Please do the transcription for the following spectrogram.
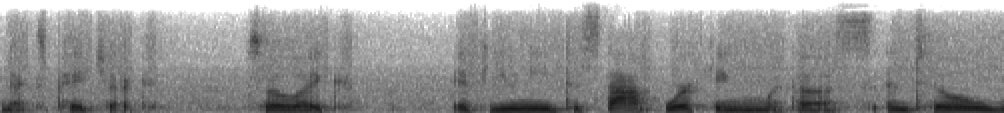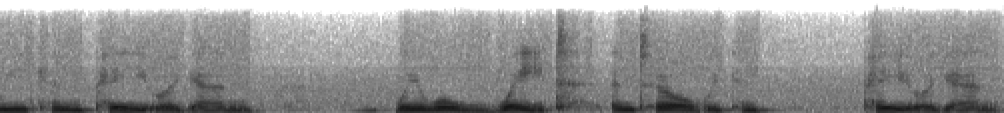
next paycheck. So, like, if you need to stop working with us until we can pay you again, we will wait until we can pay you again.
